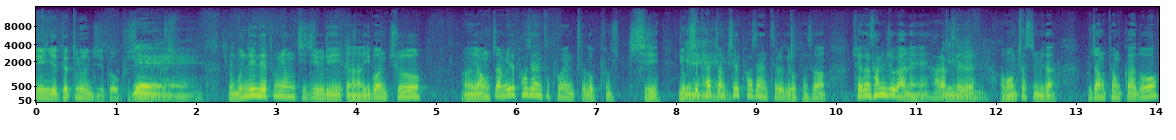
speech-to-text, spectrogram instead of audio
예, 이제 대통령 지도 보시면 예. 될것 네, 문재인 대통령 지지율이 어, 이번 주 어, 0.1%포인트 높은 수치 68.7%를 기록해서 최근 3주간의 하락세를 예. 멈췄습니다. 부정평가도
